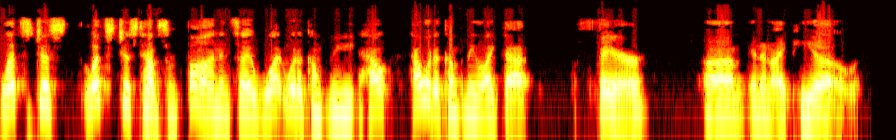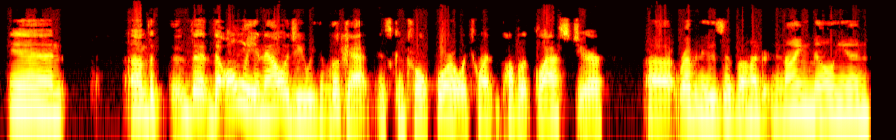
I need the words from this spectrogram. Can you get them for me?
let's just let's just have some fun and say, what would a company how how would a company like that fare um, in an IPO? And um, the, the the only analogy we can look at is Control Four, which went public last year. Uh, revenues of 109 million,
